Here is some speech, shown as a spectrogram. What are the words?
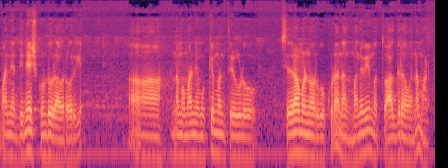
ಮಾನ್ಯ ದಿನೇಶ್ ಗುಂಡೂರ್ ಅವರಿಗೆ ಆ, ನಮ್ಮ ಮಾನ್ಯ ಮುಖ್ಯಮಂತ್ರಿಗಳು ಸಿದ್ದರಾಮಣ್ಣವ್ರಿಗೂ ಕೂಡ ನಾನು ಮನವಿ ಮತ್ತು ಆಗ್ರಹವನ್ನು ಮಾಡ್ತೇನೆ.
